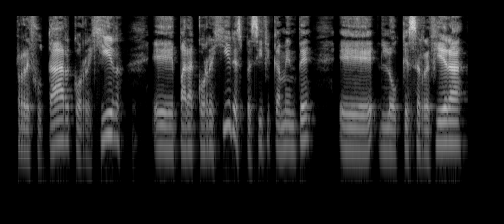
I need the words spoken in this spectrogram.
refutar, corregir, eh, para corregir específicamente eh, lo que se refiera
